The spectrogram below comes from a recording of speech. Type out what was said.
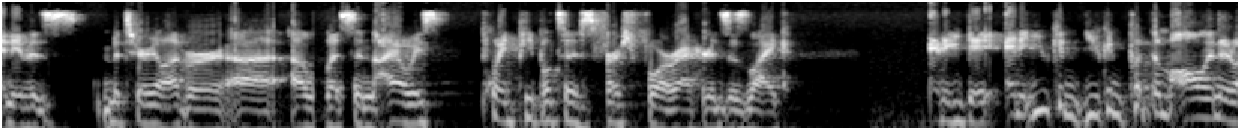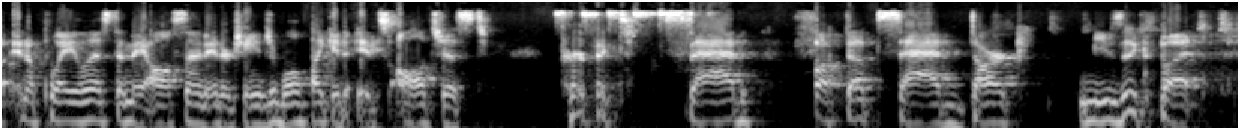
any of his material ever uh, a listen. I always point people to his first four records as like any day, any you can you can put them all in a, in a playlist and they all sound interchangeable. Like it, it's all just perfect, sad, fucked up, sad, dark music. But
